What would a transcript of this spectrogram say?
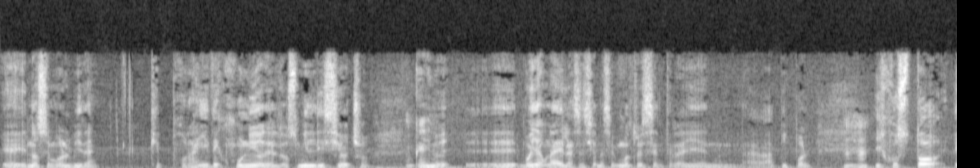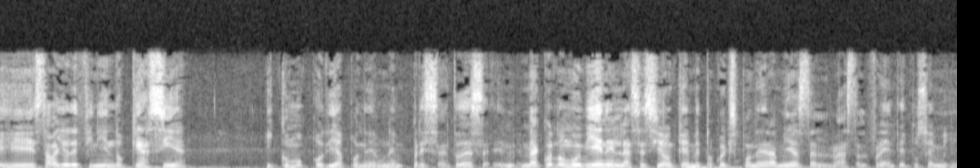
eh, no se me olvida que por ahí de junio del 2018 okay. me, eh, voy a una de las sesiones en World Trade Center ahí en a, a People uh -huh. y justo eh, estaba yo definiendo qué hacía y cómo podía poner una empresa. Entonces eh, me acuerdo muy bien en la sesión que me tocó exponer a mí hasta el, hasta el frente y puse mi,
